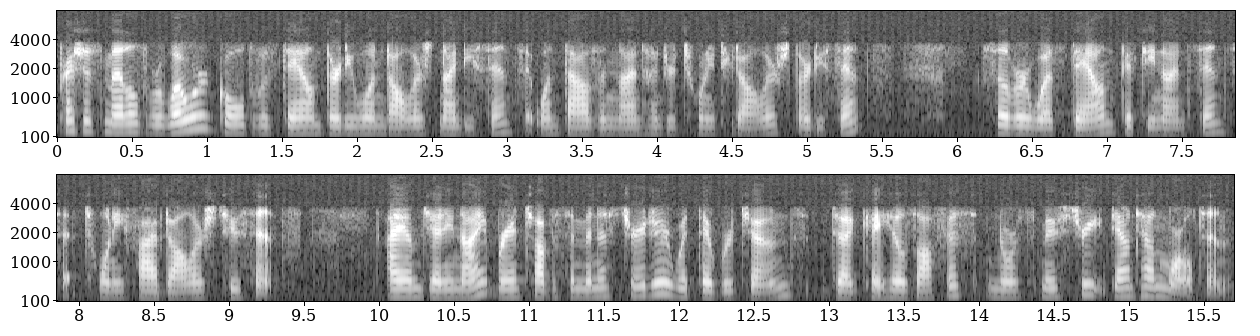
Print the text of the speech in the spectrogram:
Precious metals were lower. Gold was down $31.90 at $1,922.30. Silver was down 59 cents at $25.02. I am Jenny Knight, Branch Office Administrator with Edward Jones, Doug Cahill's office, North Moose Street, downtown Morrilton.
